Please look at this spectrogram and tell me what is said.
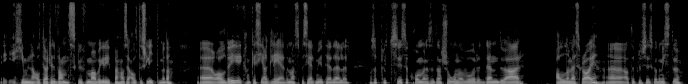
Himmelen har alltid vært litt vanskelig for meg å begripe. Altså, Jeg har alltid slitt med det. Eh, og aldri, kan ikke si jeg gleder meg spesielt mye til det heller. Og så plutselig så kommer en situasjon hvor den du er aller mest glad i, eh, at det plutselig skal du miste henne.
